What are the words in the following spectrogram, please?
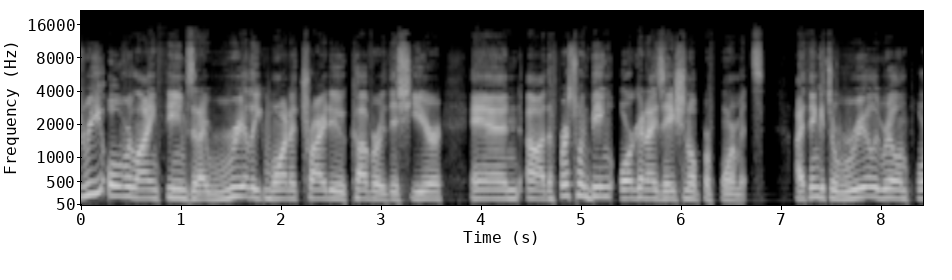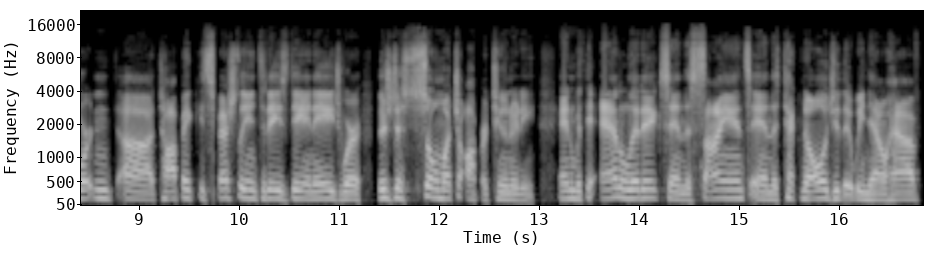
three overlying themes that i really want to try to cover this year and uh, the first one being organizational performance I think it's a really, real important uh, topic, especially in today's day and age where there's just so much opportunity. And with the analytics and the science and the technology that we now have,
